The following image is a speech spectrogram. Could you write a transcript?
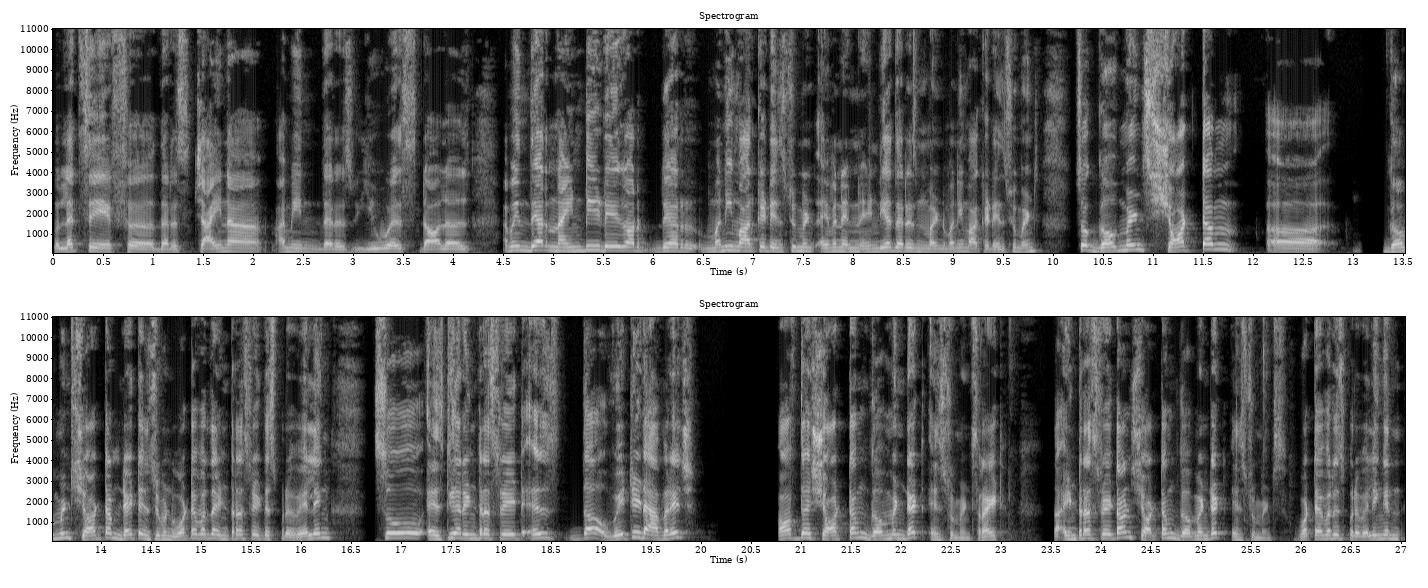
So let's say if uh, there is china i mean there is us dollars i mean they are 90 days or they are money market instruments even in india there is money market instruments. So government's short term uh, government short term debt instrument whatever the interest rate is prevailing. So sdr interest rate is the weighted average of the short term government debt instruments right the interest rate on short-term government debt instruments. Whatever is prevailing in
